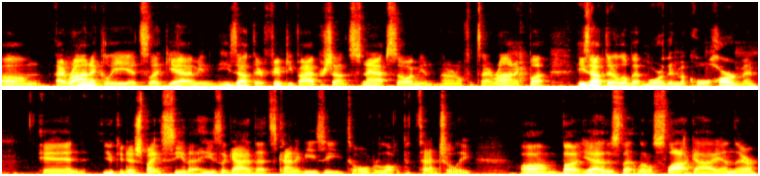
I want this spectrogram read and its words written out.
um, ironically, it's like, yeah, I mean, he's out there 55% snaps. So, I mean, I don't know if it's ironic, but he's out there a little bit more than Mecole Hardman. And you can just might see that he's a guy that's kind of easy to overlook potentially. Um, but yeah, there's that little slot guy in there.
